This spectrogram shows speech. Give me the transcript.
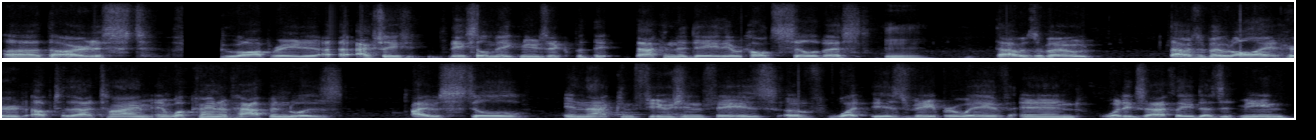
uh, the artist who operated. Uh, actually, they still make music, but they, back in the day they were called Syllabus. Mm. That was about that was about all I had heard up to that time. And what kind of happened was I was still in that confusion phase of what is vaporwave and what exactly does it mean?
